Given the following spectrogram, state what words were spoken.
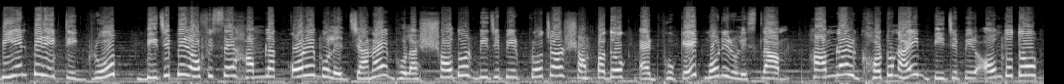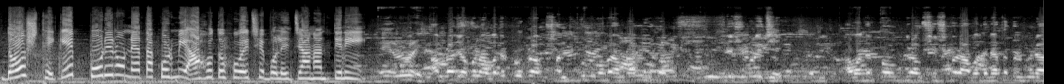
বিএনপির একটি গ্রুপ বিজেপির অফিসে হামলা করে বলে জানায় ভোলা সদর বিজেপির প্রচার সম্পাদক অ্যাডভোকেট মনিরুল ইসলাম। হামলার ঘটনায় বিজেপির অন্তত দশ থেকে পনেরো নেতাকর্মী আহত হয়েছে বলে জানান তিনি। আমরা যখন আমাদের প্রোগ্রাম শান্তিপূর্ণভাবে আমরা শেষ করেছি, আমাদের প্রোগ্রাম শেষ করে আমাদের নেতাকর্মীরা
